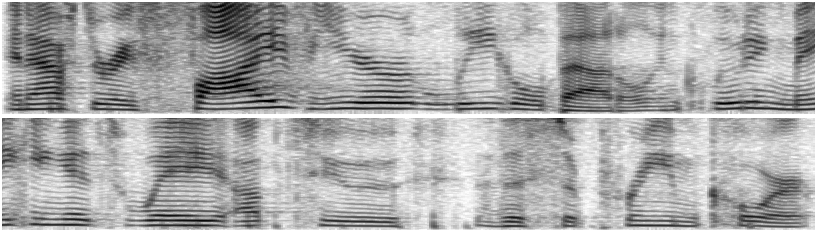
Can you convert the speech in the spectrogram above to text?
And after a five year legal battle, including making its way up to the Supreme Court,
